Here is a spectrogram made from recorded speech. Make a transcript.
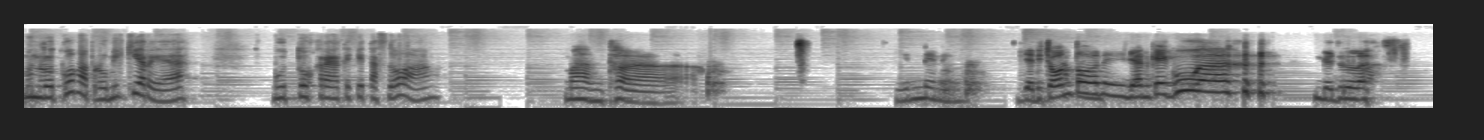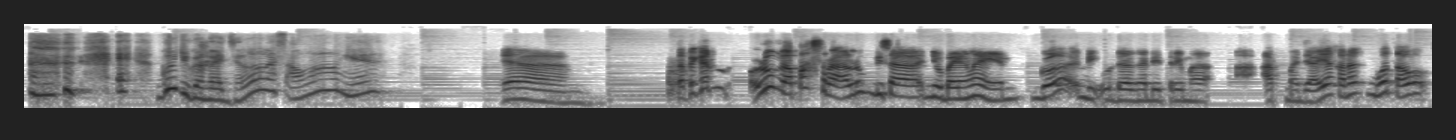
menurut gue nggak perlu mikir ya butuh kreativitas doang Mantap. Ini nih. Jadi contoh nih, jangan kayak gua. Nggak jelas. gue juga nggak jelas awalnya Ya. Tapi kan lu nggak pasrah, lu bisa nyoba yang lain. Gue di, udah nggak diterima Atma Jaya karena gue tahu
